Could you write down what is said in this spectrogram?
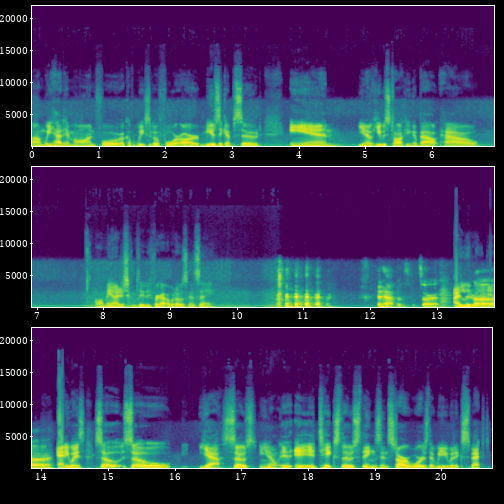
Um, we had him on for a couple weeks ago for our music episode, and you know he was talking about how Oh man, I just completely forgot what I was gonna say. It happens. It's all right. I literally Uh, did. Anyways, so so yeah, so you know, it, it, it takes those things in Star Wars that we would expect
